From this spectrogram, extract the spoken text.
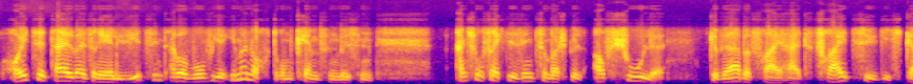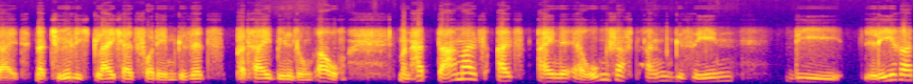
heute teilweise realisiert sind, aber wo wir immer noch drum kämpfen müssen. Anspruchsrechte sind zum Beispiel auf Schule, Gewerbefreiheit, Freizügigkeit, natürlich Gleichheit vor dem Gesetz, Parteibildung auch. Man hat damals als eine Errungenschaft angesehen, die Lehrer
